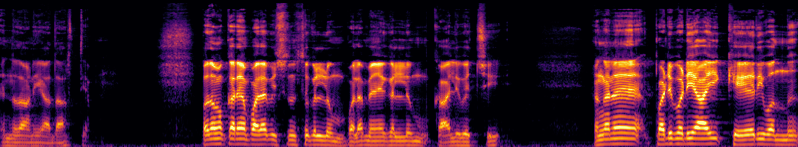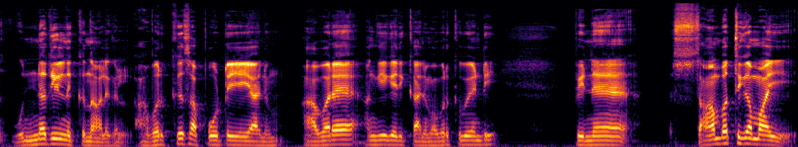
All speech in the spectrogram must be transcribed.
എന്നതാണ് യാഥാർത്ഥ്യം. അപ്പോൾ നമുക്കറിയാം പല ബിസിനസ്സുകളിലും പല മേഖലയിലും കാലുവെച്ച് അങ്ങനെ പടിപടിയായി കയറി വന്ന് ഉന്നതിയിൽ നിൽക്കുന്ന ആളുകൾ അവർക്ക് സപ്പോർട്ട് ചെയ്യാനും അവരെ അംഗീകരിക്കാനും അവർക്ക് വേണ്ടി പിന്നെ സാമ്പത്തികമായി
